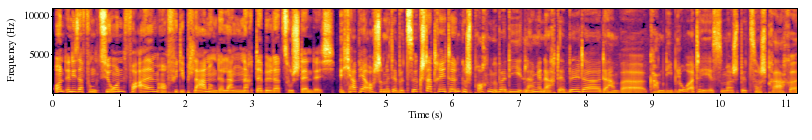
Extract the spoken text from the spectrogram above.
und in dieser Funktion vor allem auch für die Planung der Langen Nacht der Bilder zuständig. Ich habe ja auch schon mit der Bezirksstadträtin gesprochen über die Lange Nacht der Bilder. Da haben wir, kamen die Blow-Ateliers zum Beispiel zur Sprache.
